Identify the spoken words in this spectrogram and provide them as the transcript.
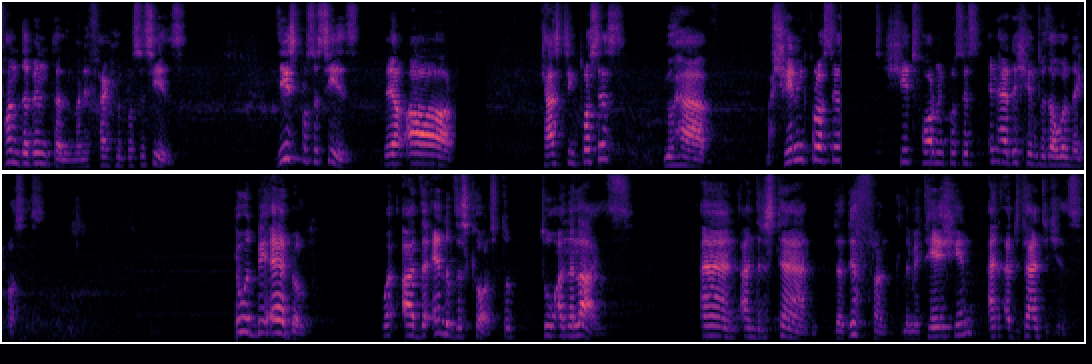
fundamental manufacturing processes. These processes, there are casting process, you have machining process, sheet forming process, in addition to the welding process. You would be able, at the end of this course, to, to analyze and understand the different limitation and advantages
